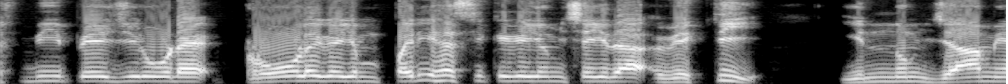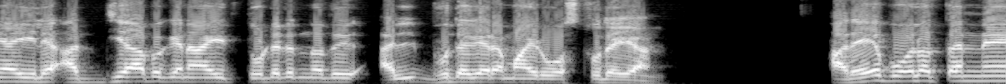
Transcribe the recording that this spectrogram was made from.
എഫ് ബി പേജിലൂടെ ട്രോളുകയും പരിഹസിക്കുകയും ചെയ്ത വ്യക്തി ഇന്നും ജാമ്യയിലെ അധ്യാപകനായി തുടരുന്നത് അത്ഭുതകരമായ ഒരു വസ്തുതയാണ്. അതേപോലെ തന്നെ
